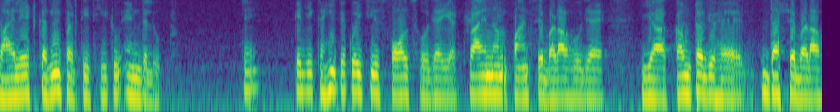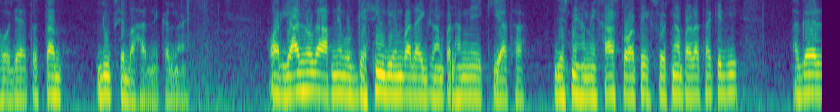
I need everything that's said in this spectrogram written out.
وائلیٹ کرنی پڑتی تھی ٹو اینڈ دا لوپ کہ جی کہیں پہ کوئی چیز فالس ہو جائے یا ٹرائی نم پانچ سے بڑا ہو جائے یا کاؤنٹر جو ہے دس سے بڑا ہو جائے تو تب لوپ سے باہر نکلنا ہے۔ اور یاد ہوگا آپ نے وہ گیسنگ گیم والا اگزامپل ہم نے ایک کیا تھا، جس میں ہمیں خاص طور پہ سوچنا پڑا تھا کہ جی اگر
